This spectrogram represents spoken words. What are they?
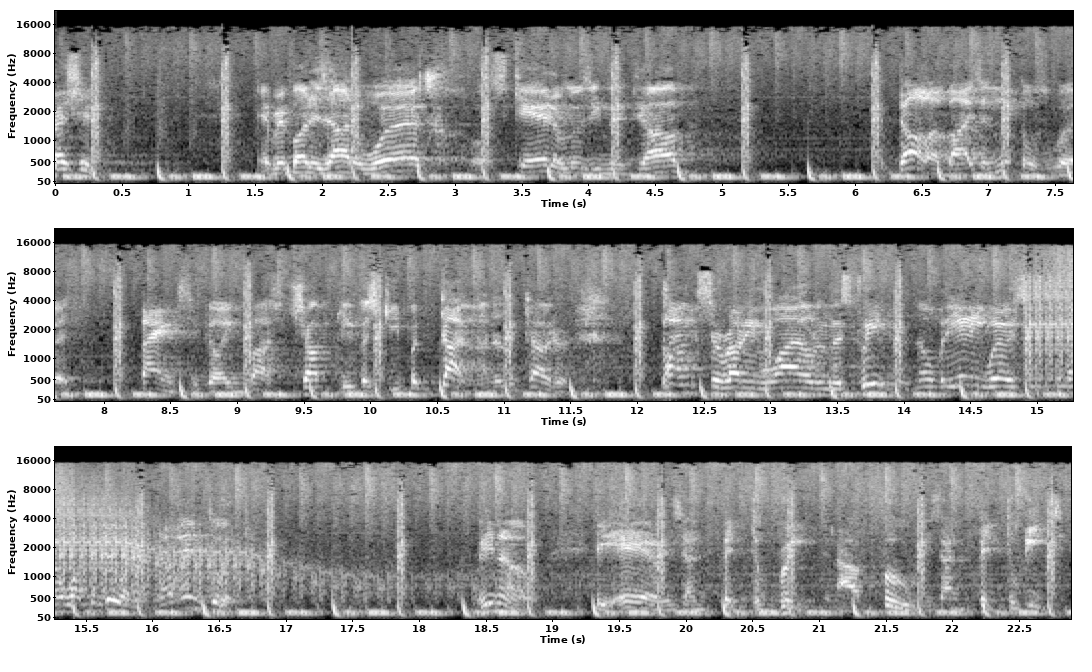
depression. Everybody's out of work or scared of losing their job. A dollar buys a nickel's worth. Banks are going bust. Shopkeepers keep a gun under the counter. Punks are running wild in the street because nobody anywhere seems to know what to do and there's no end to it. We know the air is unfit to breathe and our food is unfit to eat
